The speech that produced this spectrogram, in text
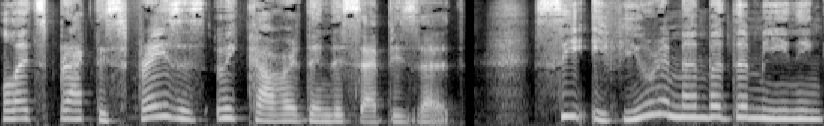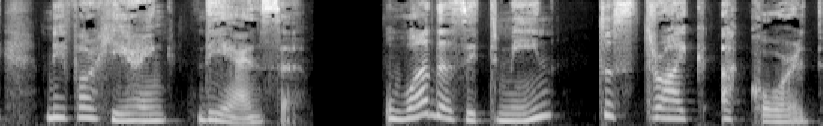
let's practice phrases we covered in this episode. See if you remember the meaning before hearing the answer. What does it mean to strike a chord?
